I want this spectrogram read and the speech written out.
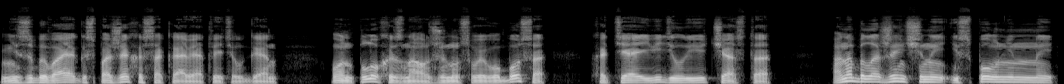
«Не забывая госпоже Хасакаве», — ответил Ген, — он плохо знал жену своего босса, хотя и видел ее часто. Она была женщиной, исполненной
